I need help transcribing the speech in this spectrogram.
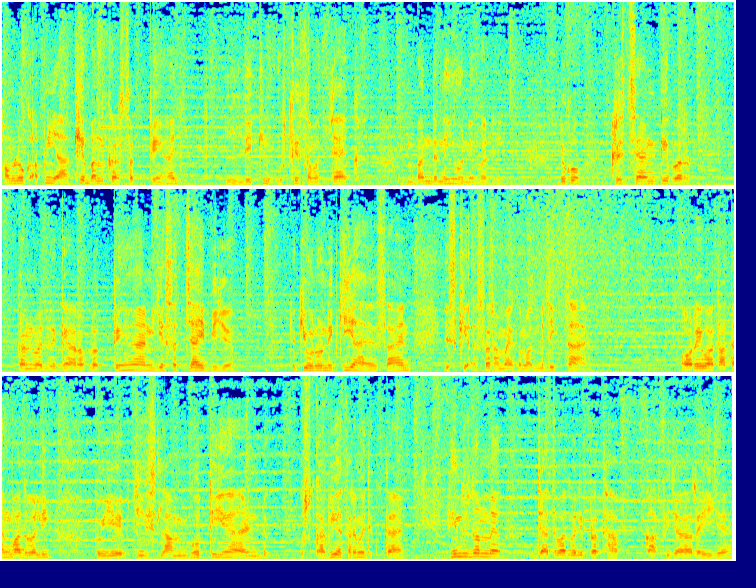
हम लोग अपनी आँखें बंद कर सकते हैं, लेकिन उससे समस्याएँ बंद नहीं होने वाली। देखो क्रिश्चियनिटी पर कन्वर्जन के आरोप लगते हैं एंड ये सच्चाई भी है, क्योंकि उन्होंने किया है ऐसा एंड इसके असर हमारे समाज में दिखता है। और ये बात आतंकवाद वाली तो ये चीज़ इस्लाम में होती है एंड उसका भी असर हमें दिखता है। हिंदुज़म में जातिवाद वाली प्रथा काफ़ी ज़्यादा रही है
